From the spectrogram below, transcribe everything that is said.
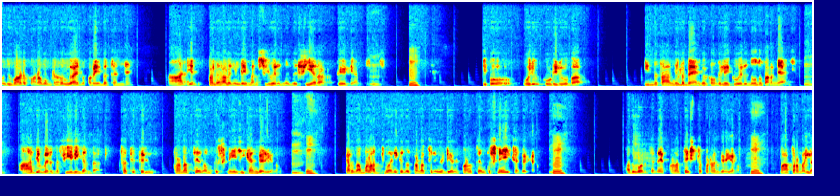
ഒരുപാട് പണം ഉണ്ടാവുക എന്ന് പറയുമ്പോൾ തന്നെ ആദ്യം പല ആളുകളുടെയും മനസ്സിൽ വരുന്നത് ഫിയറാണ് ആണ് പേടിയാണ്. ഇപ്പോ ഒരു കോടി രൂപ ഇന്ന് താങ്കളുടെ ബാങ്ക് അക്കൗണ്ടിലേക്ക് വരുന്നു എന്ന് പറഞ്ഞാൽ ആദ്യം വരുന്ന ഫീലിംഗ് എന്താണ്? സത്യത്തിൽ പണത്തെ നമുക്ക് സ്നേഹിക്കാൻ കഴിയണം. കാരണം നമ്മൾ അധ്വാനിക്കുന്നത് പണത്തിന് വേണ്ടിയാണ് പണത്തെ നമുക്ക് സ്നേഹിക്കാൻ കഴിയണം. അതുപോലെ തന്നെ പണത്തെ ഇഷ്ടപ്പെടാൻ കഴിയണം. മാത്രമല്ല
